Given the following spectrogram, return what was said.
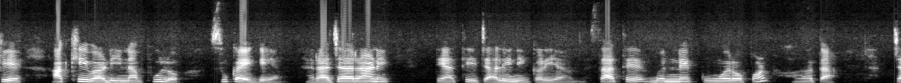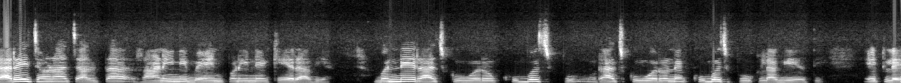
કે આખી વાડીના ફૂલો સુકાઈ ગયા. રાજા રાણી ત્યાંથી ચાલી નીકળ્યા. સાથે બંને કુંવરો પણ હતા. ચારેય જણા ચાલતા રાણીની બહેનપણીને ઘેર આવ્યા. બંને રાજકુંવરો ખૂબ જ રાજકુંવરોને ખૂબ જ ભૂખ લાગી હતી. એટલે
